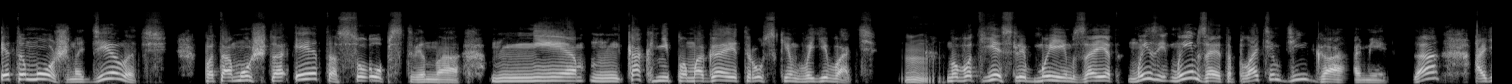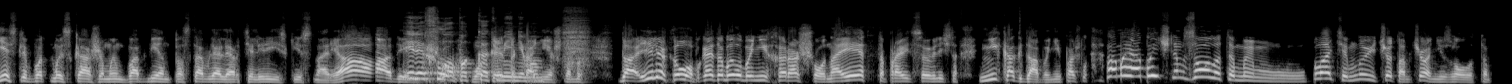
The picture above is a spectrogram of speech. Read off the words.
Это можно делать, потому что это, собственно, не, как не помогает русским воевать. Но вот если мы им за это, мы, мы им за это платим деньгами, да? А если вот мы, скажем, им в обмен поставляли артиллерийские снаряды... Или хлопок, вот как это, минимум. конечно, бы... Да, или хлопок, это было бы нехорошо. На это правительство величество никогда бы не пошло. А мы обычным золотом им платим, ну и что там, что они золотом?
